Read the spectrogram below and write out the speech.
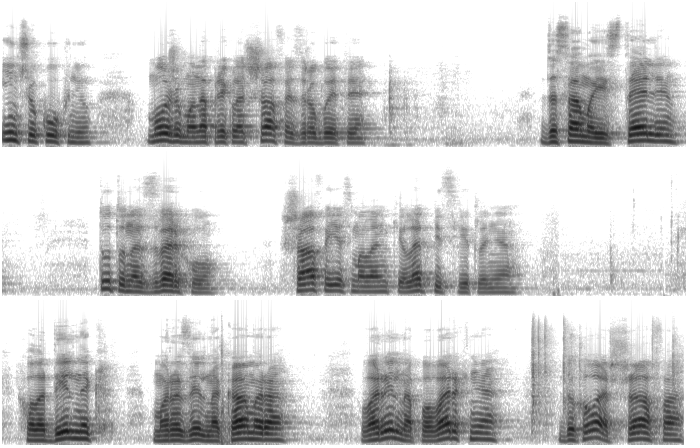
іншу кухню. Можемо, наприклад, шафи зробити до самої стелі. Тут у нас зверху шафи є маленькі, led підсвітлення. Холодильник, морозильна камера, варильна поверхня, духова шафа,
